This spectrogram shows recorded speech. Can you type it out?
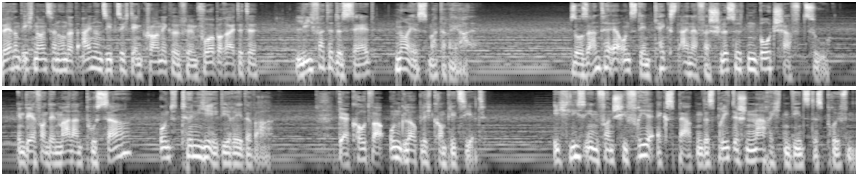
Während ich 1971 den Chronicle-Film vorbereitete, lieferte de neues Material. So sandte er uns den Text einer verschlüsselten Botschaft zu, in der von den Malern Poussin und Teunier die Rede war. Der Code war unglaublich kompliziert. Ich ließ ihn von Chiffrierexperten des britischen Nachrichtendienstes prüfen.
